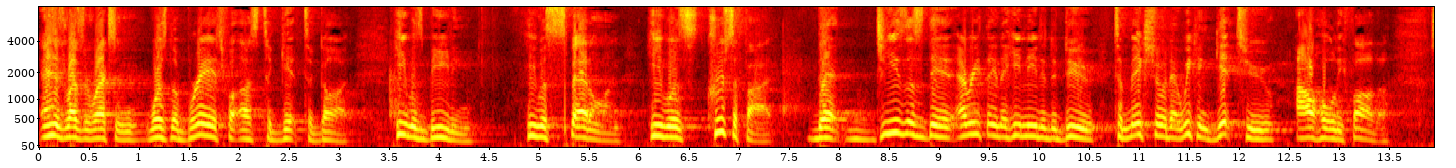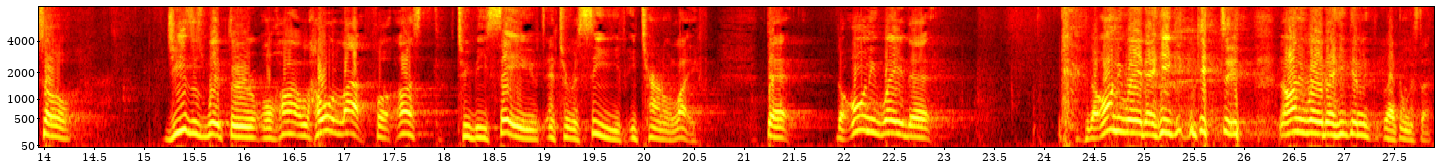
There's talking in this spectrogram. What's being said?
and his resurrection was the bridge for us to get to God. He was beating, he was spat on, he was crucified. That Jesus did everything that he needed to do to make sure that we can get to our Holy Father. So Jesus went through a whole, lot for us to be saved and to receive eternal life. That the only way that the only way that he can get to the only way that he can I'm stop.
